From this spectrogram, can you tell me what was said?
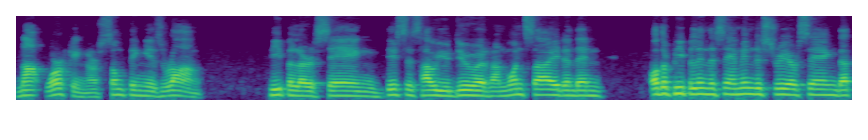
not working or something is wrong. People are saying this is how you do it on one side, and then other people in the same industry are saying that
